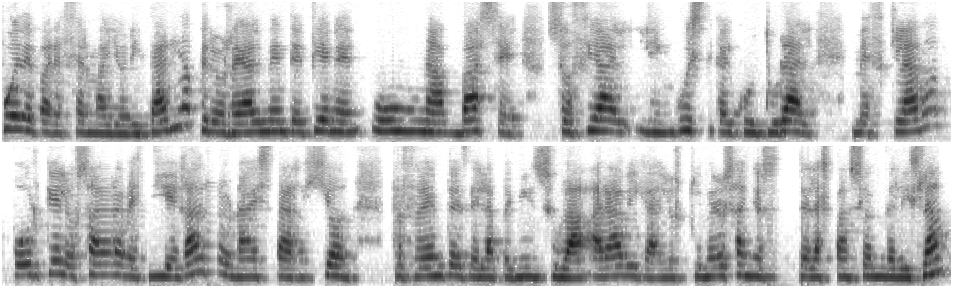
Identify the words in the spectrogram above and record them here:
puede parecer mayoritaria, pero realmente tienen una base social, lingüística y cultural mezclada porque los árabes llegaron a esta región procedentes de la península arábiga en los primeros años de la expansión del Islam,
